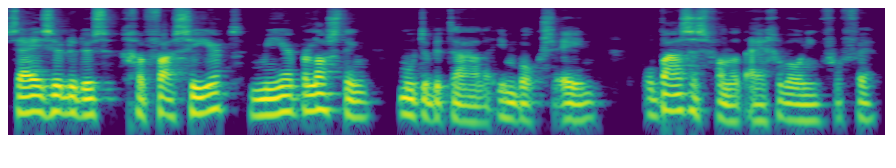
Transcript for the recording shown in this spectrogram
Zij zullen dus gefaseerd meer belasting moeten betalen in box 1 op basis van het eigen woningforfait.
